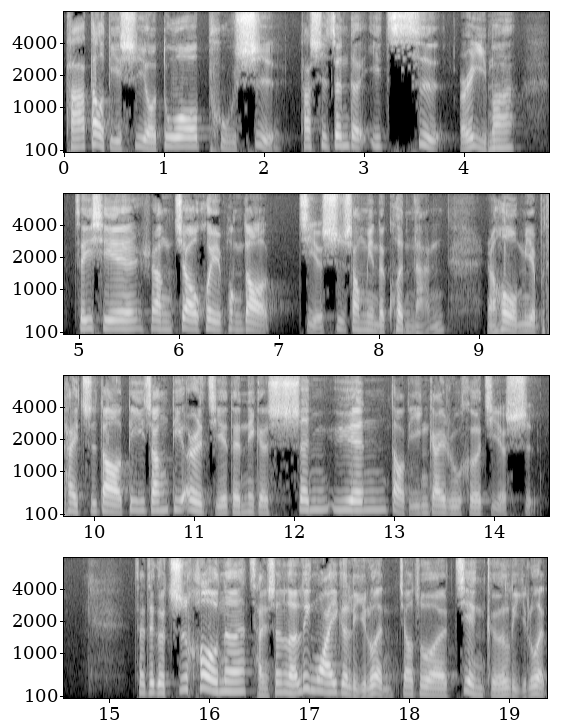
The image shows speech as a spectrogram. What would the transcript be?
它到底是有多普世？它是真的一次而已吗？这一些让教会碰到解释上面的困难，然后我们也不太知道第一章第二节的那个深渊到底应该如何解释。在这个之后呢，产生了另外一个理论，叫做间隔理论。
